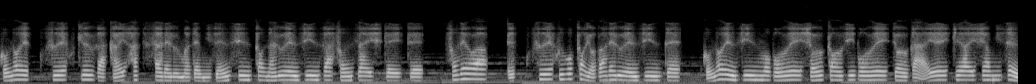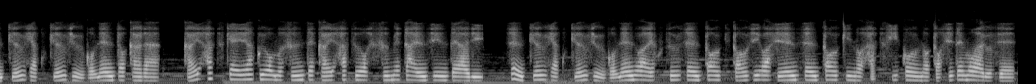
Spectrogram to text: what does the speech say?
この XF9 が開発されるまでに前身となるエンジンが存在していて、それは、XF5 と呼ばれるエンジンで、このエンジンも防衛省当時防衛庁が IHI 社2995年度から、開発契約を結んで開発を進めたエンジンであり、1995年は F2 戦闘機当時は支援戦闘機の初飛行の年でもあるぜ。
